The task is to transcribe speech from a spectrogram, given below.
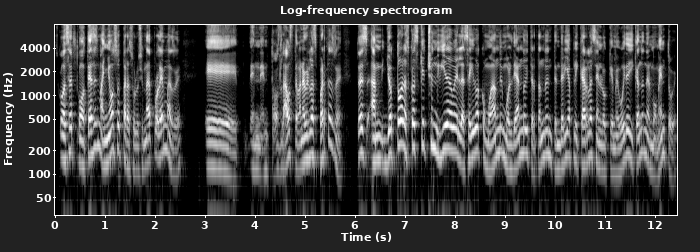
Es como hacer- Cuando te haces mañoso para solucionar problemas, güey, eh, en, en todos lados te van a abrir las puertas, güey. Entonces, a mí- yo todas las cosas que he hecho en mi vida, güey, las he ido acomodando y moldeando y tratando de entender y aplicarlas en lo que me voy dedicando en el momento, güey.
